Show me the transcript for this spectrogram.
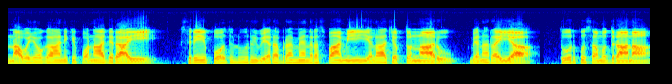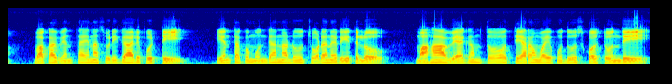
నవయుగానికి పునాది రాయి. శ్రీ పోతులూరి వీరబ్రహ్మేంద్ర స్వామి ఎలా చెప్తున్నారు? వినరయ్యా. తూర్పు సముద్రాన ఒక వింతైన సుడిగాలి పుట్టి ఇంతకు ముందెన్నడూ చూడని రీతిలో మహావేగంతో తీరం వైపు దూసుకొస్తుంది.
